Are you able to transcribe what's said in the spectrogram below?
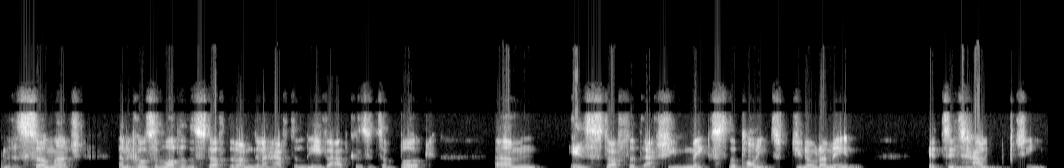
There's so much. And of course, a lot of the stuff that I'm going to have to leave out because it's a book um, is stuff that actually makes the point. Do you know what I mean? It's it's how you achieve,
